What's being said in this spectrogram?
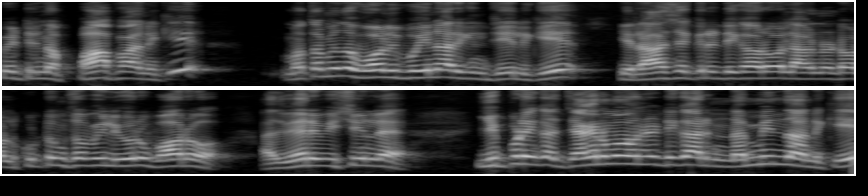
పెట్టిన పాపానికి మొత్తం మీద వాళ్ళు పోయినారు ఇంక జైలుకి. ఈ రాజశేఖర రెడ్డి గారు లేకుంటే వాళ్ళ కుటుంబ సభ్యులు ఎవరు బారో అది వేరే విషయంలే. ఇప్పుడు ఇంకా జగన్మోహన్ రెడ్డి గారిని నమ్మిన దానికి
